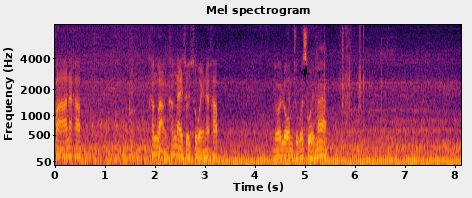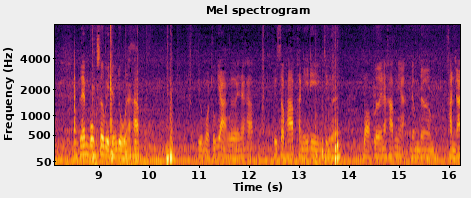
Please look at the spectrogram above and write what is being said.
ฟ้านะครับ ข้างหลังข้างในสวยๆนะครับ โดยรวมถือว่าสวยมาก เล่ม book service ยังอยู่นะครับ อยู่หมดทุกอย่างเลยนะครับ คือสภาพคันนี้ดีจริงๆเลย บอกเลยนะครับเนี่ยเดิมๆคันได้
